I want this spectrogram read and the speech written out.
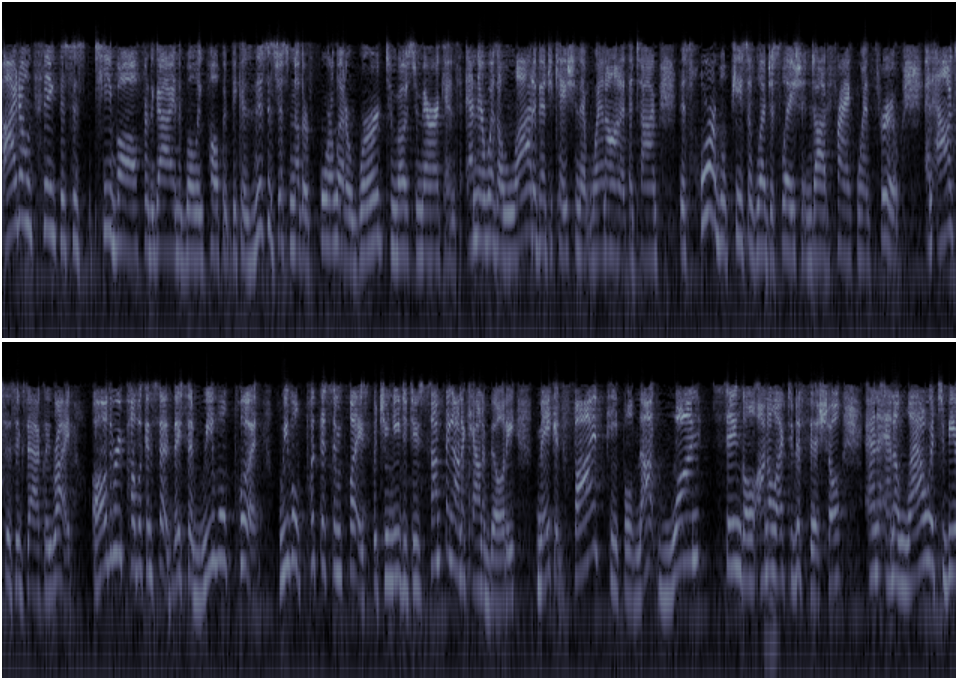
I don't think this is T-ball for the guy in the bully pulpit because this is just another four-letter word to most Americans. And there was a lot of education that went on at the time this horrible piece of legislation Dodd-Frank went through. And Alex is exactly right. All the Republicans said, they said, we will put, we will put this in place, but you need to do something on accountability, make it five people, not one single unelected official and, and allow it to be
